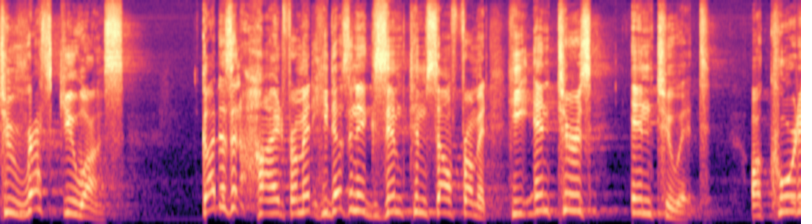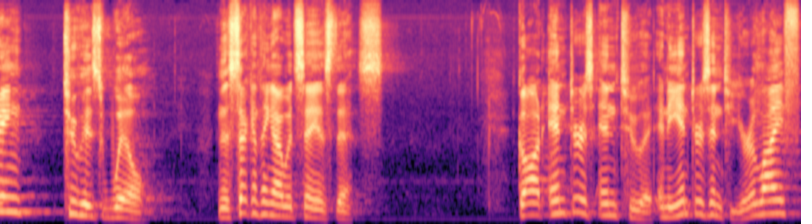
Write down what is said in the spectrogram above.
to rescue us. God doesn't hide from it, he doesn't exempt himself from it, he enters into it according to his will. And the second thing I would say is this God enters into it, and He enters into your life,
